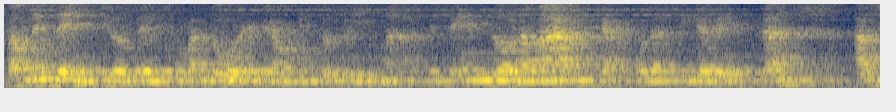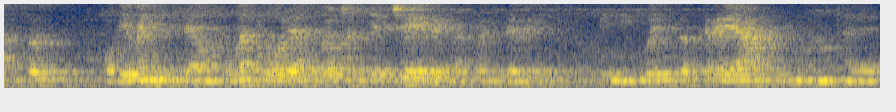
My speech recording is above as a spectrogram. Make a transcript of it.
Fa un esempio del fumatore che abbiamo visto prima, vedendo la marca con la sigaretta, ovviamente se è un fumatore associa piacere a questo evento, quindi questo crea mm, eh,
